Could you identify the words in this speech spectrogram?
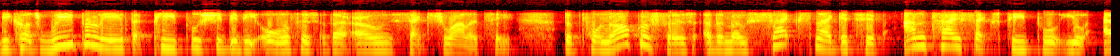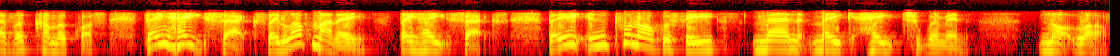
because we believe that people should be the authors of their own sexuality. The pornographers are the most sex negative, anti sex people you'll ever come across. They hate sex. They love money. They hate sex. They in pornography, men make hate to women not love.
